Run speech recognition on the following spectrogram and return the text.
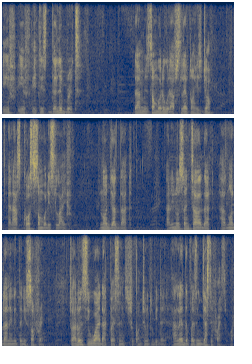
if if it is deliberate, that means somebody would have slept on his job and has cost somebody's life. Not just that, an innocent child that has not done anything is suffering. So I don't see why that person should continue to be there and let the person justify why.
